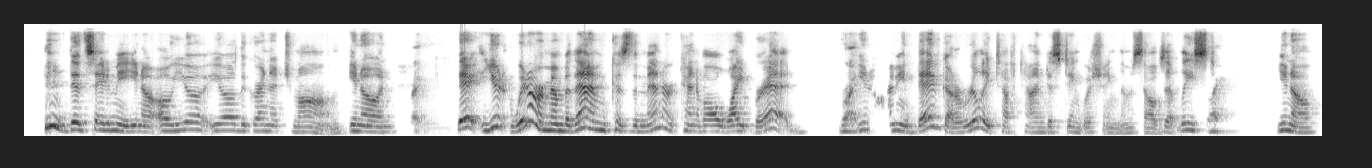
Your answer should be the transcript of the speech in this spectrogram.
they'd say to me, "You know, oh, you're you're the Greenwich mom." You know, and right they you we don't remember them because the men are kind of all white bread right you know i mean they've got a really tough time distinguishing themselves at least right. you know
